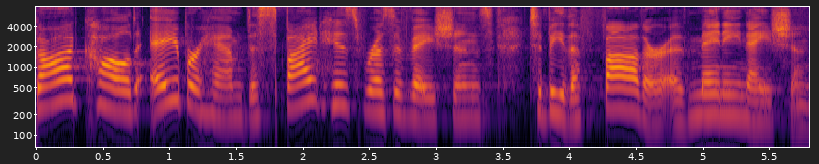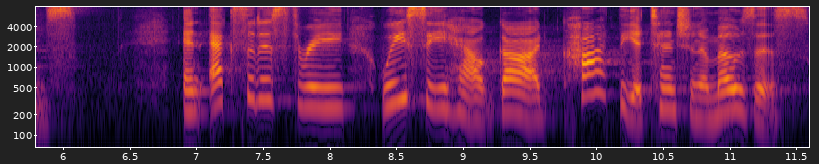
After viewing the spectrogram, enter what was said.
God called Abraham, despite his reservations, to be the father of many nations. In Exodus 3, we see how God caught the attention of Moses.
